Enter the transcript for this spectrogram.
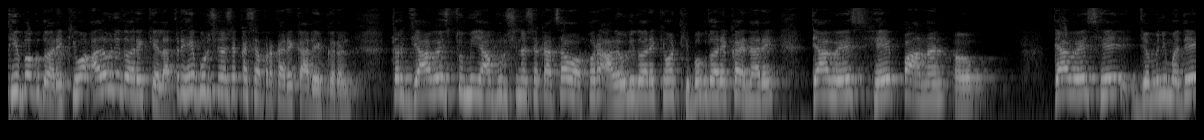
ठिबकद्वारे किंवा आळवणीद्वारे केला तर हे बुरशीनाशक कशा प्रकारे कार्य करेल? तर ज्यावेळेस तुम्ही या बुरशीनाशकाचा वापर आळवणीद्वारे किंवा ठिबकद्वारे करणार आहे त्यावेळेस हे पानां त्यावेळेस हे जमिनीमध्ये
